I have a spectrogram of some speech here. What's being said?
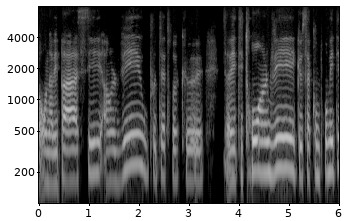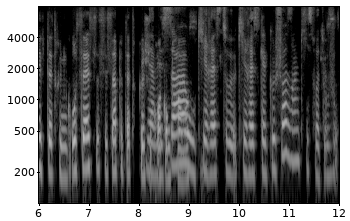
on n'avait pas assez enlevé ou peut-être que ça avait été trop enlevé et que ça compromettait peut-être une grossesse. C'est ça peut-être que Il je y crois avait ça, comprendre ou aussi. qu'il reste, qu'il reste quelque chose, hein, qui soit toujours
